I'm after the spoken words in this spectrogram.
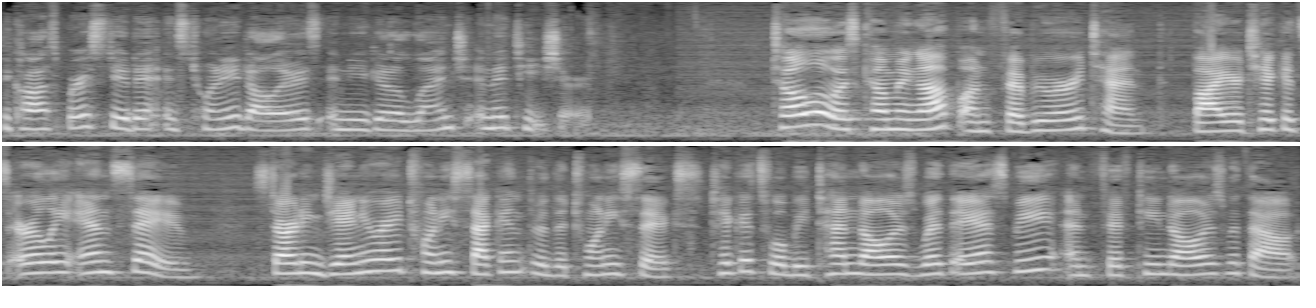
The cost per student is $20 and you get a lunch and a t-shirt. Tolo is coming up on February 10th. Buy your tickets early and save. Starting January 22nd through the 26th, tickets will be $10 with ASB and $15 without.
